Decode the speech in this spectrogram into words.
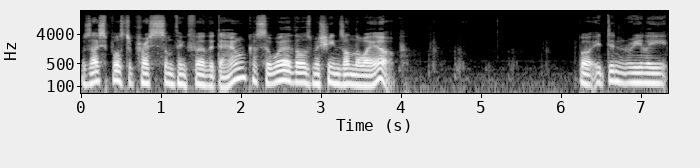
Was I supposed to press something further down? Because there were those machines on the way up. But it didn't really...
